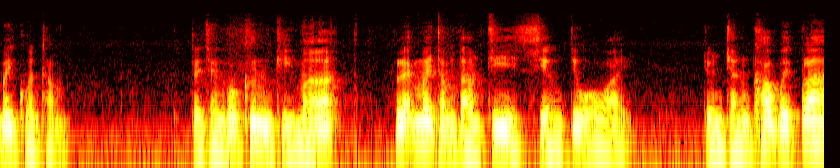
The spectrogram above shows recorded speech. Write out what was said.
ไม่ควรทำแต่ฉันก็ขึ้นขี่ม้า และไม่ทำตามที่เสี่ยงติ้วเอาไว้ จนฉันเข้าไปใกล้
